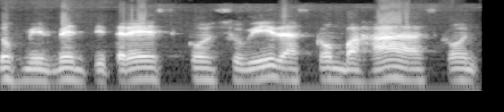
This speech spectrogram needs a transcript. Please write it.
2023 con subidas, con bajadas, con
